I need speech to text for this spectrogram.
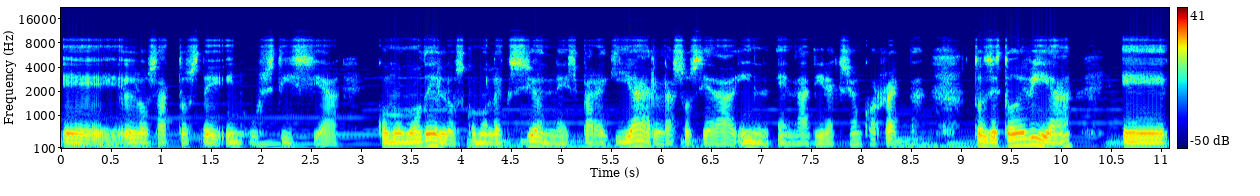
eh, los actos de injusticia como modelos, como lecciones para guiar la sociedad en la dirección correcta. Entonces, todavía eh,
